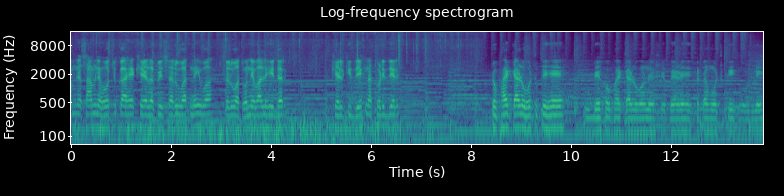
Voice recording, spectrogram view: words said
आमने सामने हो चुका है खेल अभी शुरुआत नहीं हुआ शुरुआत होने वाले ही इधर खेल की देखना थोड़ी देर तो फाइट चालू हो चुकी है देखो फाइट चालू होने से पहले ही खत्म हो चुकी हो गई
